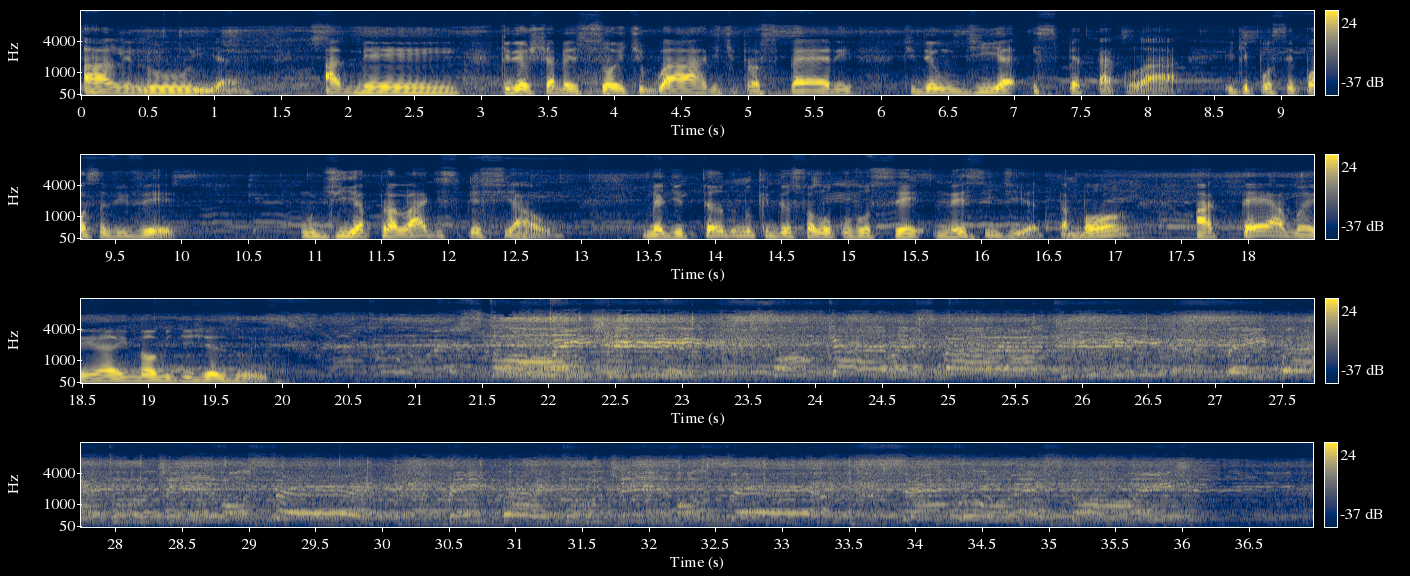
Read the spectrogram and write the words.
Aleluia. Amém. Que Deus te abençoe, te guarde, te prospere, te dê um dia espetacular e que você possa viver um dia para lá de especial meditando no que Deus falou com você nesse dia, tá bom? Até amanhã, em nome de Jesus.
